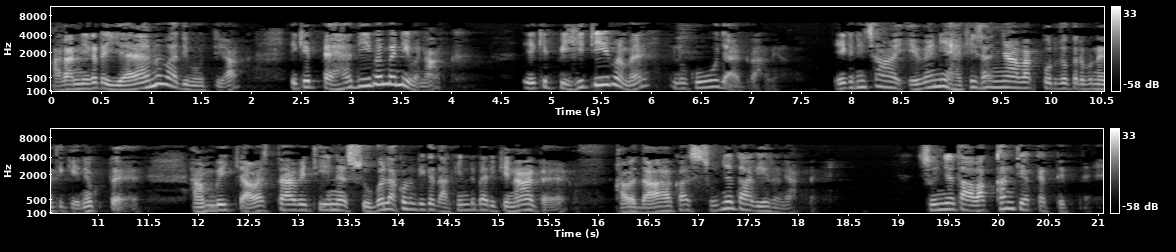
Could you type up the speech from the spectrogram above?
අරණ්‍යයකට යෑමම අදිමුත්‍යක් ඒකේ පැහැදීමම නිවනක් ඒකේ පිහිටීමම ලකු ජයග්‍රහණයක් ඒක නිසා එවැනි හැකි සංඥාවක් පුරුදු කරපු නැති කෙනෙකුට හම්බෙච්ච අවස්ථාවේ තියෙන සුබ ලක්ෂණ ටික දකින්න බැරි කෙනාට කවදාහකත් ශුන්‍යතා විහරණයක් නැහැ. ශුන්‍යතාවක් කන්තියක් ඇත්තෙත් නැහැ.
